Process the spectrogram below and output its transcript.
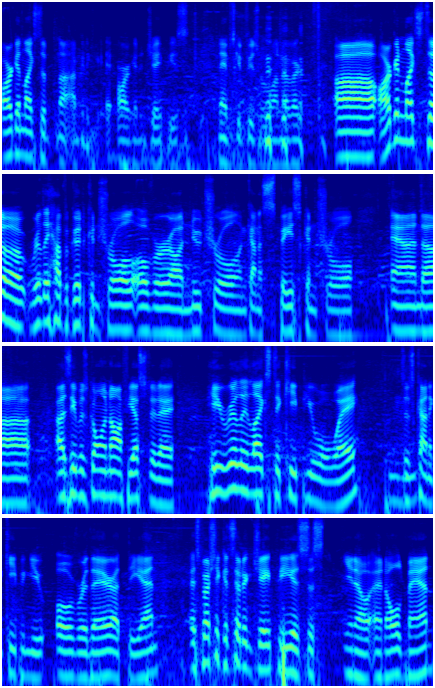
Argon likes to. No, I'm going to get Argon and JP's names confused with one another. Uh, Argon likes to really have a good control over uh, neutral and kind of space control. And uh, as he was going off yesterday, he really likes to keep you away, just kind of keeping you over there at the end. Especially considering JP is just, you know, an old man.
